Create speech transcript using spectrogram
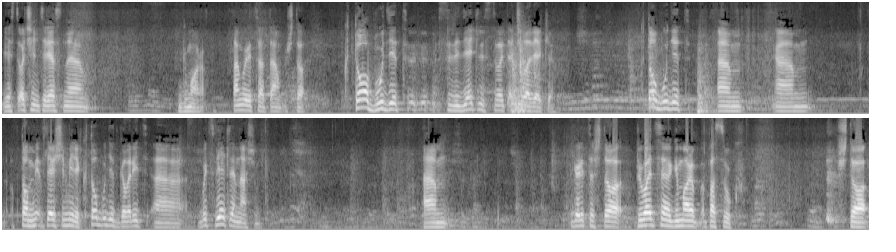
есть очень интересная гмора. Там говорится о том, что кто будет свидетельствовать о человеке? Кто будет эм, эм, в, том, в следующем мире, кто будет говорить, э, быть свидетелем нашим? Эм, говорится, что приводится Гемора Пасук, что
